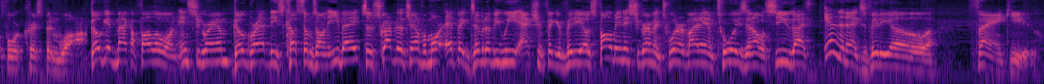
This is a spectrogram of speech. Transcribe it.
04 Chris Benoit. Go give Mac a follow on Instagram. Go grab these customs on eBay. Subscribe to the channel for more epic WWE action figure videos. Follow me on Instagram and Twitter at MyDamnToys, and I will see you guys in the next video. Thank you.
